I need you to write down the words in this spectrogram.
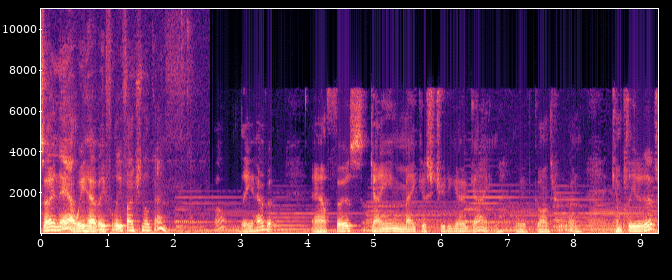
So now we have a fully functional game. Well, there you have it. Our first Game Maker Studio game. We've gone through and completed it.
